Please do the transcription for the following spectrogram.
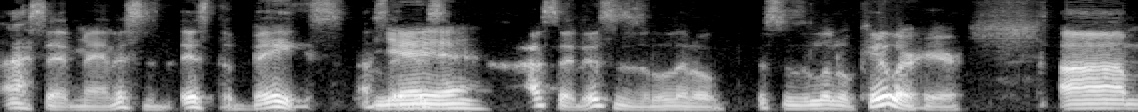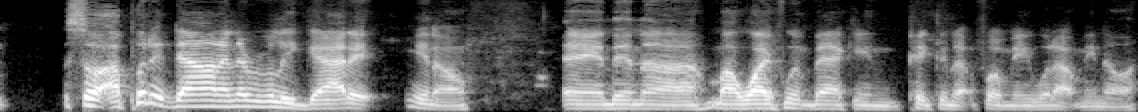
I said, man, this is it's the bass. I said, yeah, yeah. I said, this is a little this is a little killer here. Um, so I put it down. I never really got it, you know and then uh, my wife went back and picked it up for me without me knowing.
